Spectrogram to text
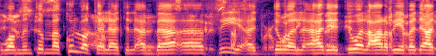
ومن ثم كل وكالات الأنباء في الدول هذه الدول العربية بدأت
